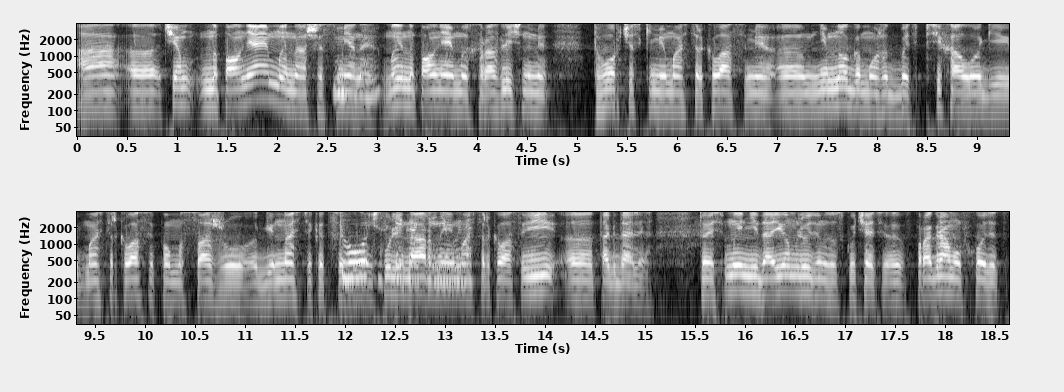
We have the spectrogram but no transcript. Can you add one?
А чем наполняем мы наши смены? Mm-hmm. Мы наполняем их различными творческими мастер-классами, немного, может быть, психологии, мастер-классы по массажу, гимнастика цигун, кулинарные мастер-классы и э, так далее. То есть мы не даем людям заскучать. Э, в программу входят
